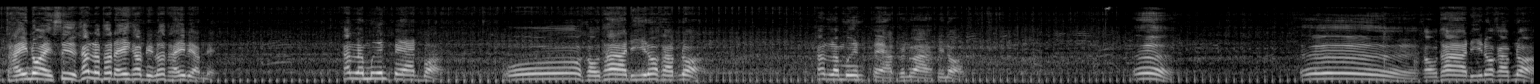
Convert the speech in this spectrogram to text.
ถไถหน่อยซื้อคันละเท่าไหร่ครับนี่รถไถแบบเนี่ยคันละหมื่นแปดบ่โอ้เขาท่าดีเนาะครับเนาะคันละหมื่นแปดเป็นว่าพี่น้องเออ เออ เขาท่าดีเนาะครับเนาะ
